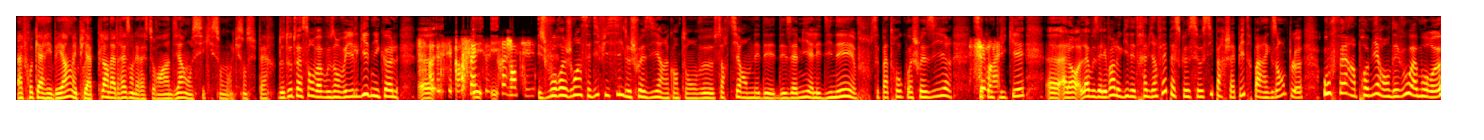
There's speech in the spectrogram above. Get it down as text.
afro-caribéen et puis il y a plein d'adresses dans les restaurants indiens aussi qui sont qui sont super. De toute façon on va vous envoyer le guide, Nicole. Euh, ah, c'est parfait, c'est très gentil. Je vous rejoins, c'est difficile de choisir hein, quand on veut sortir, emmener des, des amis, aller dîner. C'est pas trop quoi choisir, c'est compliqué. Euh, alors là, vous allez voir, le guide est très bien fait parce que c'est aussi par chapitre, par exemple, où faire un premier rendez-vous amoureux.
